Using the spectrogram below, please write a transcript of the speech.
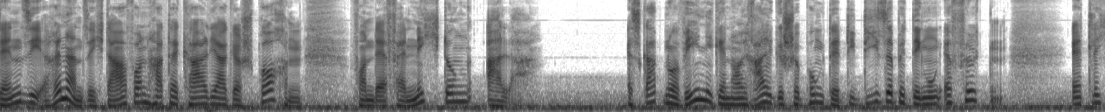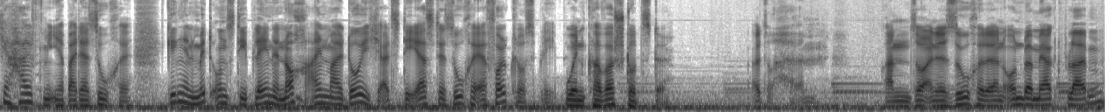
Denn Sie erinnern sich, davon hatte Karl ja gesprochen, von der Vernichtung aller. Es gab nur wenige neuralgische Punkte, die diese Bedingung erfüllten. Etliche halfen ihr bei der Suche, gingen mit uns die Pläne noch einmal durch, als die erste Suche erfolglos blieb. Windcover stutzte. Also, ähm, kann so eine Suche denn unbemerkt bleiben?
